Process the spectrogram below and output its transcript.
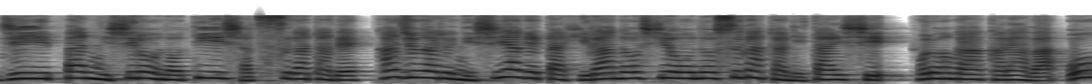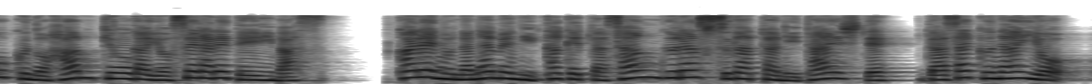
ジーパンに白の T シャツ姿でカジュアルに仕上げた平野紫耀の姿に対し、フォロワーからは多くの反響が寄せられています。彼の斜めにかけたサングラス姿に対して、ダサくないよ、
